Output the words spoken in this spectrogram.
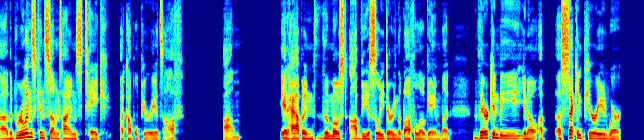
uh, the Bruins can sometimes take a couple periods off. Um, it happened the most obviously during the Buffalo game, but there can be, you know, a, a second period where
